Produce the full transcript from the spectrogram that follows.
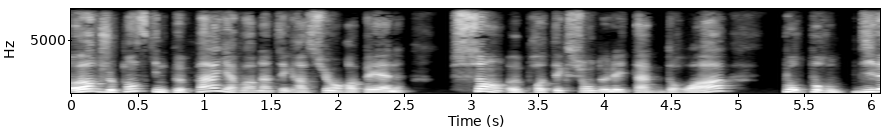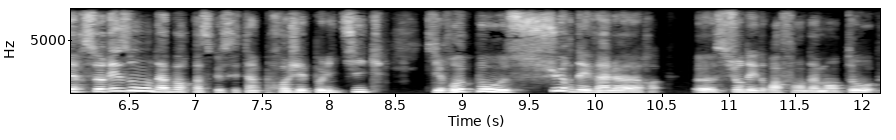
Or, je pense qu'il ne peut pas y avoir d'intégration européenne sans euh, protection de l'état de droit, pour, pour diverses raisons. D'abord parce que c'est un projet politique qui repose sur des valeurs, euh, sur des droits fondamentaux,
